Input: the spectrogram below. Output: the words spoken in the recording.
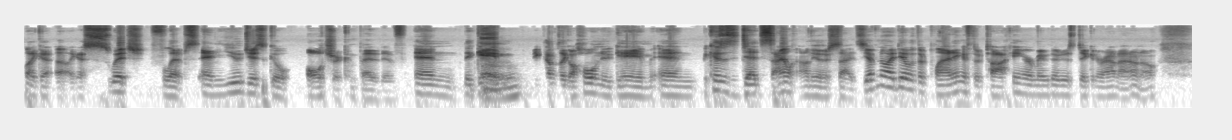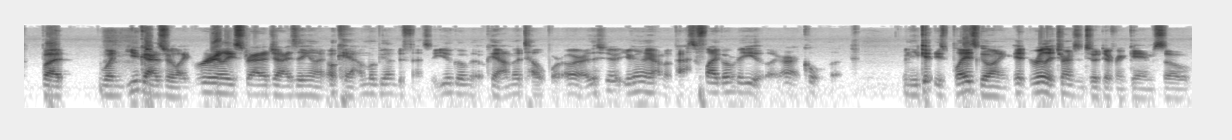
like a like a switch flips, and you just go ultra competitive, and the game Oh. becomes like a whole new game. And because it's dead silent on the other side, so you have no idea what they're planning, if they're talking, or maybe they're just dicking around. I don't know. But when you guys are like really strategizing like, okay, I'm gonna be on defense, you go over there. Okay, I'm gonna teleport. All right, this year you're gonna I'm gonna pass the flag over to you. Like, all right, cool. But when you get these plays going, it really turns into a different game. So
